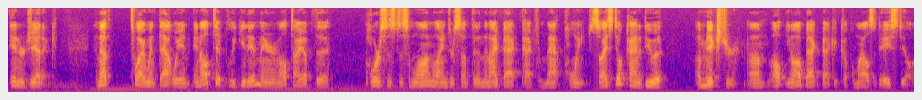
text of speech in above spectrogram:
energetic, and that's that's why I went that way. And, and I'll typically get in there and I'll tie up the horses to some long lines or something, and then I backpack from that point. So I still kind of do a, a mixture. Um, I'll you know I'll backpack a couple miles a day still,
